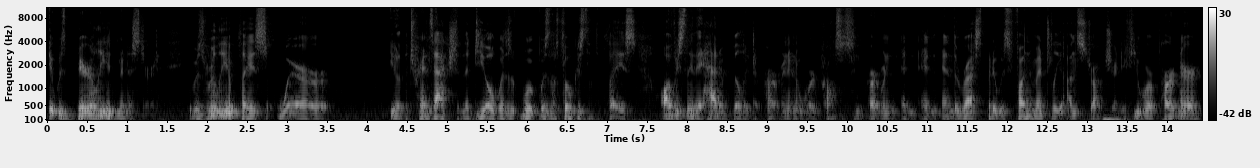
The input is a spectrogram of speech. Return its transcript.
it was barely administered it was really a place where you know the transaction the deal was was the focus of the place. Obviously they had a billing department and a word processing department and, and and the rest but it was fundamentally unstructured. If you were a partner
